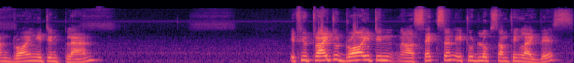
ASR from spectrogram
am drawing it in plan if you try to draw it in uh, section it would look something like this.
